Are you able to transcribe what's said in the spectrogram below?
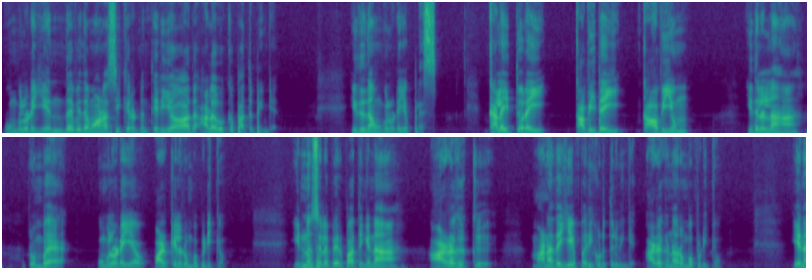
உங்களுடைய எந்த விதமான சீக்கிரட்டும் தெரியாத அளவுக்கு பார்த்துப்பீங்க. இதுதான் உங்களுடைய ப்ளஸ் கலைத்துறை கவிதை காவியம் இதிலெல்லாம் ரொம்ப உங்களுடைய வாழ்க்கையில் ரொம்ப பிடிக்கும். இன்னும் சில பேர் பார்த்திங்கன்னா அழகுக்கு மனதையே பறி கொடுத்துருவீங்க. அழகுனா ரொம்ப பிடிக்கும். ஏன்னா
